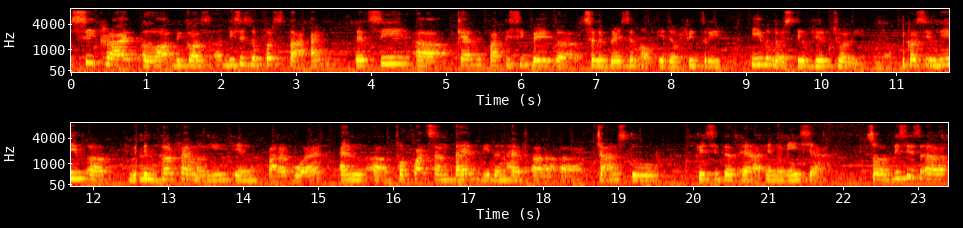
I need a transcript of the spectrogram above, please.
she cried a lot because uh, this is the first time that she uh, can participate the celebration of Idul Fitri even though still virtually yeah. because she live uh, with mm. her family in Paraguay and uh, for quite some time didn't have a, a chance to visit uh, Indonesia so this is a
